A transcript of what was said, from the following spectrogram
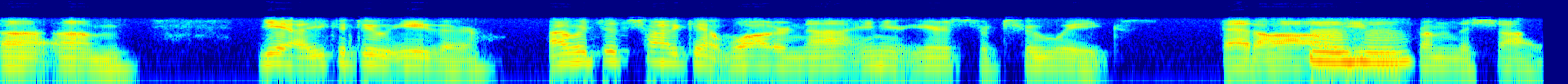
Uh, um, yeah, you could do either. I would just try to get water not in your ears for two weeks at all, even Mhm. from the shower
